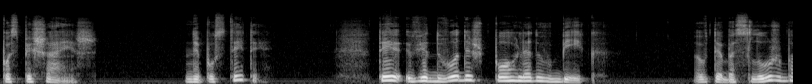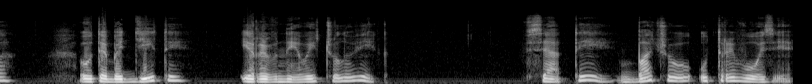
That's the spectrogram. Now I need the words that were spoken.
Поспішаєш не пустити, ти відводиш погляд в бік. В тебе служба, в тебе діти і ревнивий чоловік. Вся ти бачу у тривозі,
